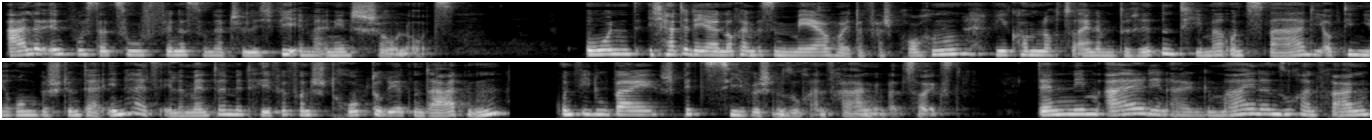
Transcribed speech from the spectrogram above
Alle Infos dazu findest du natürlich wie immer in den Show Notes. Und ich hatte dir ja noch ein bisschen mehr heute versprochen. Wir kommen noch zu einem dritten Thema und zwar die Optimierung bestimmter Inhaltselemente mit Hilfe von strukturierten Daten und wie du bei spezifischen Suchanfragen überzeugst. Denn neben all den allgemeinen Suchanfragen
